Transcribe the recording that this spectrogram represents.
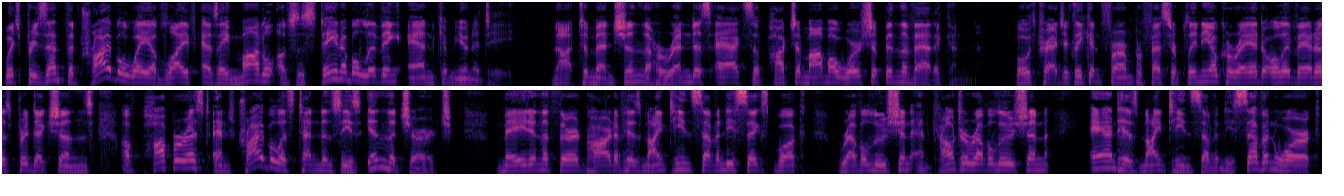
which present the tribal way of life as a model of sustainable living and community. Not to mention the horrendous acts of Pachamama worship in the Vatican. Both tragically confirm Professor Plinio Correa de Oliveira's predictions of pauperist and tribalist tendencies in the church, made in the third part of his 1976 book, Revolution and Counter Revolution, and his 1977 work,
